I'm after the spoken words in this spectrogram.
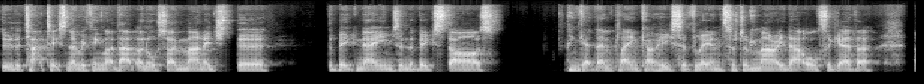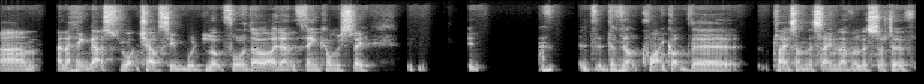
do the tactics and everything like that, and also manage the the big names and the big stars and get them playing cohesively and sort of marry that all together. Um, and I think that's what Chelsea would look for, though I don't think, obviously, it, they've not quite got the players on the same level as sort of,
